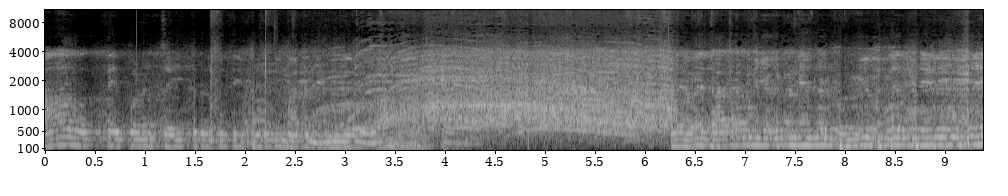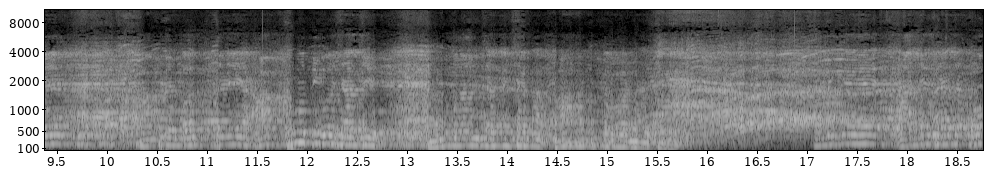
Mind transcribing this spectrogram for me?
આ વખતે પણ ચૈત્ર સુધી પૂર્ણિમાને મંગળવાર હવે દાદા દાદાનું યજ્ઞની અંદર ભવ્ય પૂજન થઈ રહ્યું છે. આપણે બધાએ આખો દિવસ આજે હનુમાન ચાલીસાના પાઠ કરવાના છે. આજે દાદા બહુ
